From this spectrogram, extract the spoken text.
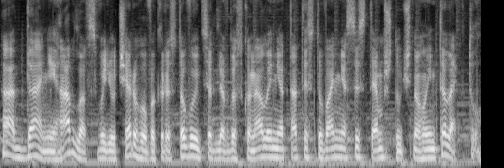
а дані Габла, в свою чергу, використовуються для вдосконалення та тестування систем штучного інтелекту.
